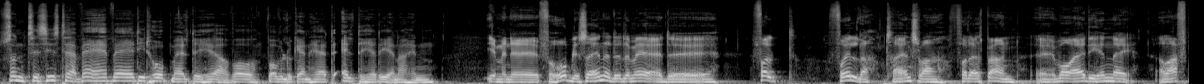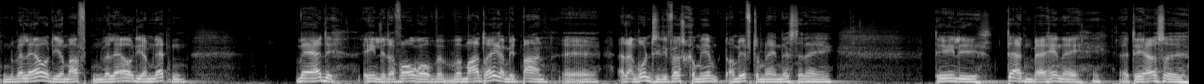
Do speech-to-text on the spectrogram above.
sådan til sidst her, hvad er, hvad er dit håb med alt det her? Hvor, hvor vil du gerne have, at alt det her det ender henne? Jamen øh, forhåbentlig så ender det der med, at øh, folk, forældre, tager ansvar for deres børn. Øh, hvor er de henne af om aftenen? Hvad laver de om aftenen? Hvad laver de om natten? Hvad er det egentlig, der foregår? Hvor meget drikker mit barn? Øh, er der en grund til, at de først kommer hjem om eftermiddagen næste dag? Ikke? Det er egentlig der, den bærer hen af. Ikke? Det er også,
